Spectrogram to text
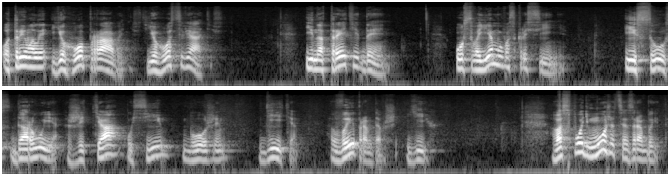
отримали Його праведність, Його святість. І на третій день у своєму Воскресінні Ісус дарує життя усім Божим дітям, виправдавши їх. Господь може це зробити,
